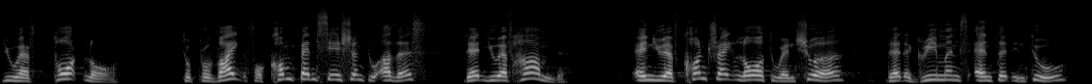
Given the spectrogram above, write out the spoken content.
You have tort law to provide for compensation to others that you have harmed. And you have contract law to ensure that agreements entered into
